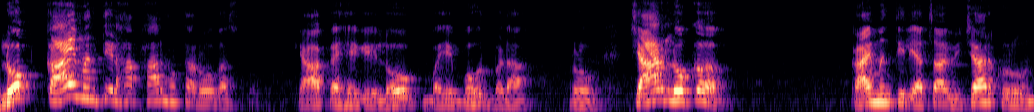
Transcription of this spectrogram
लोक काय म्हणतील हा फार मोठा रोग असतो. क्या कहेगे लोक हे बहुत बडा रोग. चार लोक काय म्हणतील याचा विचार करून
